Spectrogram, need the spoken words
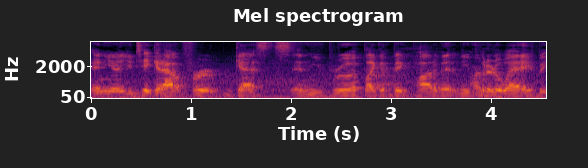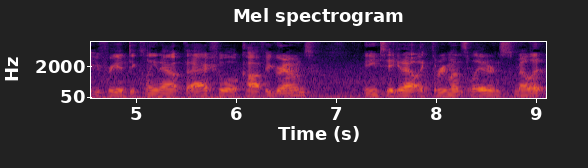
and you know you take it out for guests, and you brew up like a big pot of it, and you put it away, but you forget to clean out the actual coffee grounds, and you take it out like three months later and smell it.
